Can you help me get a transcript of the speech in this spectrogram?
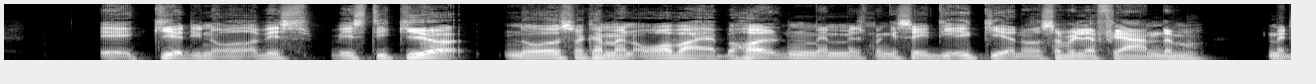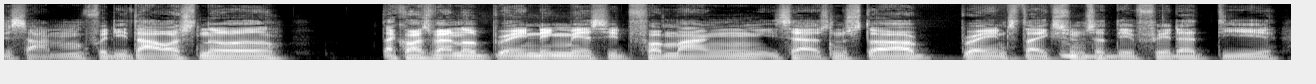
øh, giver de noget? Og hvis, hvis de giver noget, så kan man overveje at beholde den, men hvis man kan se, at de ikke giver noget, så vil jeg fjerne dem med det samme, fordi der er også noget, der kan også være noget brandingmæssigt for mange, især sådan større brands, der ikke mm. synes, at det er fedt, at de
